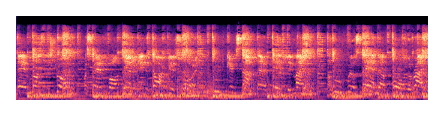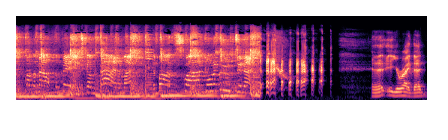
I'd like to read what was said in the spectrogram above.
they must destroy or spend forever in the darkest void. Who can stop might? Or who will stand up for the right? From the mouth of babes comes dynamite. The monster squad gonna groove tonight. You're right that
